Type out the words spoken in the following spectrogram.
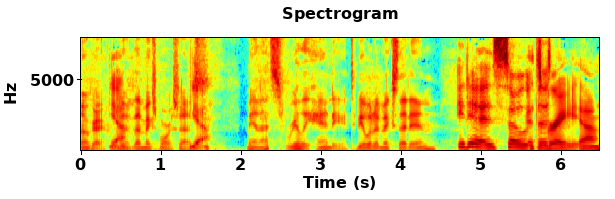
Okay, Yeah. that makes more sense. Yeah. man, that's really handy to be able to mix that in. It is. So It's the, great. Yeah.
